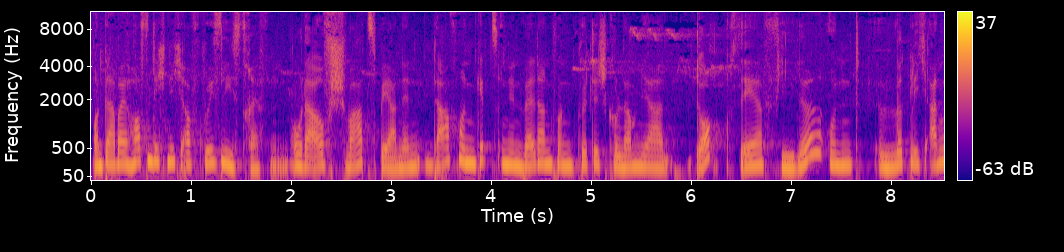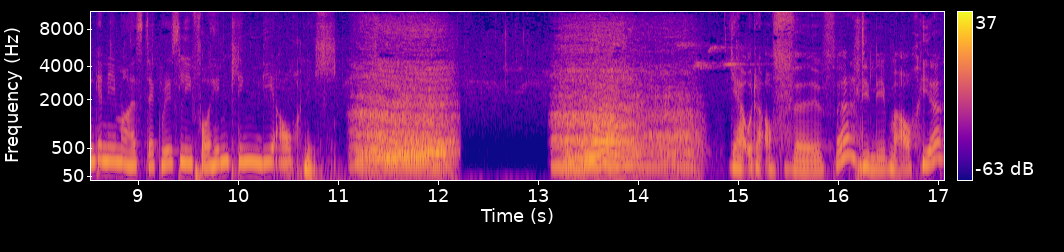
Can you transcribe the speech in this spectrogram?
Und dabei hoffentlich nicht auf Grizzlies treffen oder auf Schwarzbären, denn davon gibt's in den Wäldern von British Columbia doch sehr viele und wirklich angenehmer als der Grizzly vorhin klingen die auch nicht. Ja, oder auf Wölfe, die leben auch hier.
